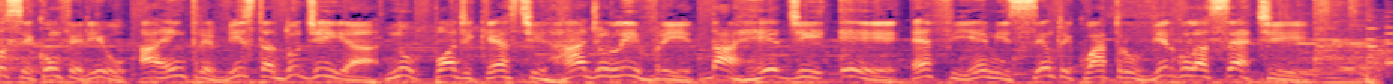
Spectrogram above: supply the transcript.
Você conferiu a entrevista do dia no podcast Rádio Livre da Rede E FM 104,7.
